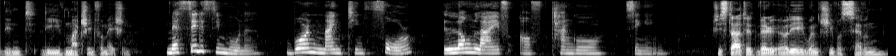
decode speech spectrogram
didn't leave much information. Mercedes Simone, born 1904, long life of tango singing. She started very early when she was seven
